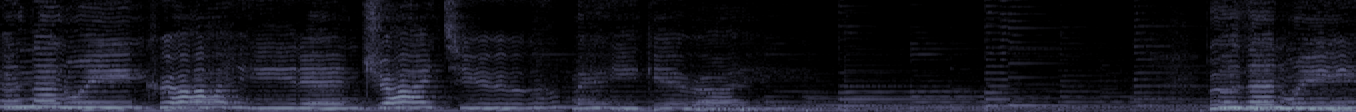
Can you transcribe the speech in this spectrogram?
And then we cried and tried to make it right. But then we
